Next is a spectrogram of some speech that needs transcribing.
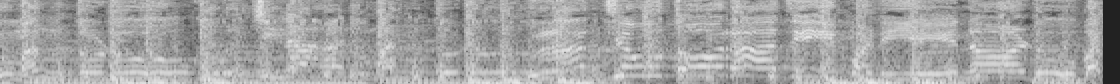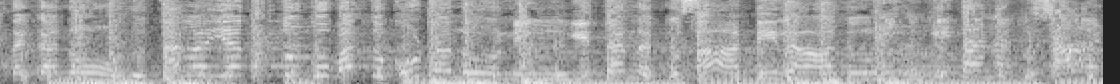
హనుమంతుడు. కూర్చిన హనుమంతుడు. రాజ్యంతో రాజీ పడి ఏనాడు బతకనోడు. తల ఎత్తుకు బతుకుటలో నింగి తనకు సాటి రాదు. ఇంకి తనకు సాటి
